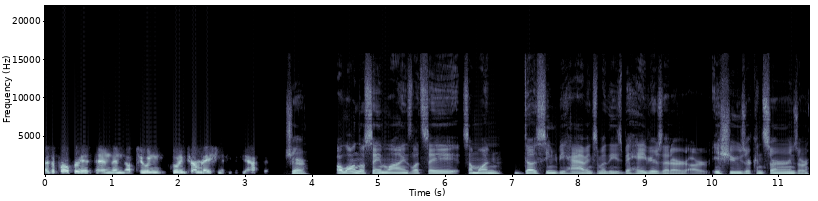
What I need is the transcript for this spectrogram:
as appropriate, and then up to including termination if you, if you have to. Sure. Along those same lines, let's say someone does seem to be having some of these behaviors that are, are issues or concerns, or,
